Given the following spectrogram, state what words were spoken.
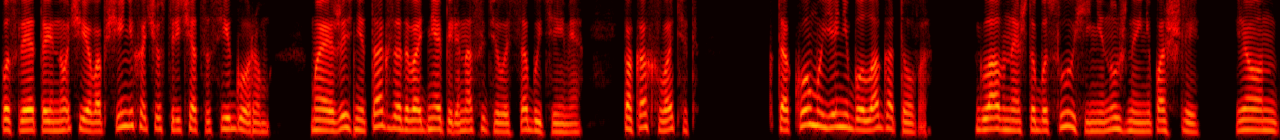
После этой ночи я вообще не хочу встречаться с Егором. Моя жизнь и так за два дня перенасытилась событиями. Пока хватит. К такому я не была готова. Главное, чтобы слухи ненужные не пошли. И он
